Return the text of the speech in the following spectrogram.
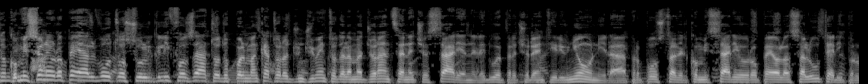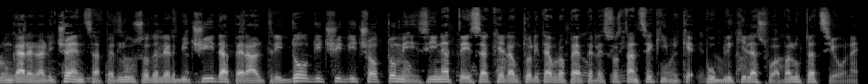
Um Commissione europea al voto sul glifosato dopo il mancato raggiungimento della maggioranza necessaria nelle due precedenti riunioni. La proposta del commissario europeo alla salute è di prolungare la licenza per l'uso dell'erbicida per altri 12-18 mesi in attesa che l'autorità europea per le sostanze chimiche pubblichi la sua valutazione.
